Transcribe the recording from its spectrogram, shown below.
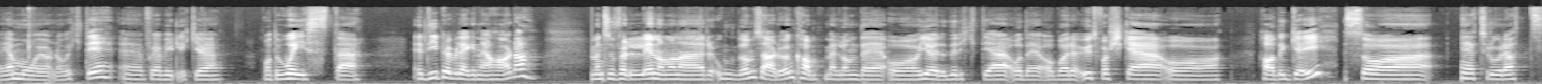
Jeg må gjøre noe viktig, eh, for jeg vil ikke på en måte waste de privilegiene jeg har, da. Men selvfølgelig, når man er ungdom, så er det jo en kamp mellom det å gjøre det riktige og det å bare utforske og ha det gøy. Så jeg tror at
